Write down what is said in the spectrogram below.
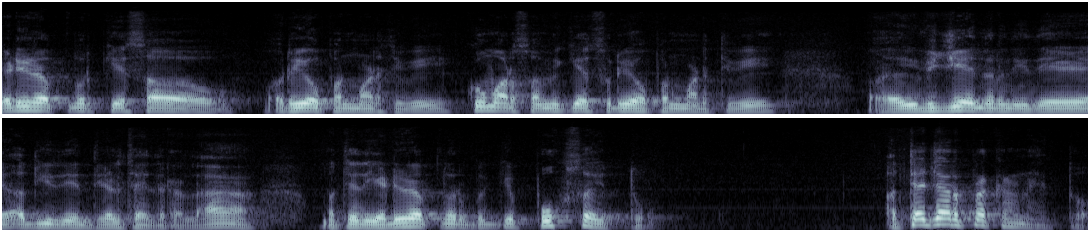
ಯಡಿಯೂರಪ್ಪನವ್ರ ಕೇಸ ರಿಓಪನ್ ಮಾಡ್ತೀವಿ, ಕುಮಾರಸ್ವಾಮಿ ಕೇಸ್ ರಿಓಪನ್ ಮಾಡ್ತೀವಿ ವಿಜಯೇಂದ್ರನಿದೆ ಅದು ಇದೆ ಅಂತ ಹೇಳ್ತಾ ಇದ್ರಲ್ಲ, ಮತ್ತು ಅದು ಯಡಿಯೂರಪ್ಪನವ್ರ ಬಗ್ಗೆ ಪೋಕ್ಸೋ ಇತ್ತು. ಅತ್ಯಾಚಾರ ಪ್ರಕರಣ ಇತ್ತು.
